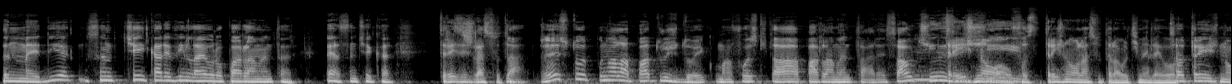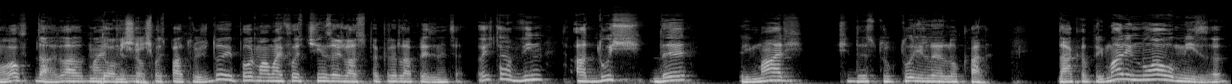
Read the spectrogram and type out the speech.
în medie sunt cei care vin la europarlamentare. Aia sunt cei care... 30%. Da, restul până la 42, cum a fost la parlamentare, sau 50 39 și... au fost 39% la ultimele euro. Sau 39, au- da, la, mai 2016. au fost 42, pe urmă au mai fost 50%, cred, la prezidenția. Ăștia vin aduși de primari și de structurile locale. Dacă primarii nu au o miză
